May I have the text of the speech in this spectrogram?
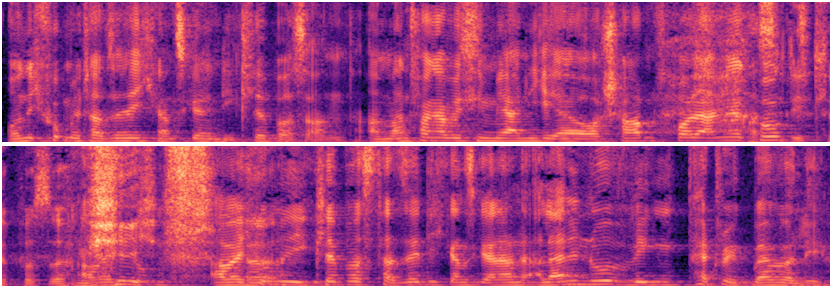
Und ich gucke mir tatsächlich ganz gerne die Clippers an. Am Anfang habe ich sie mir eigentlich eher aus Schadenfreude angeguckt. die Clippers aber irgendwie. ich, guck- aber ich gucke mir die Clippers tatsächlich ganz gerne an. Alleine nur wegen Patrick Beverly.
